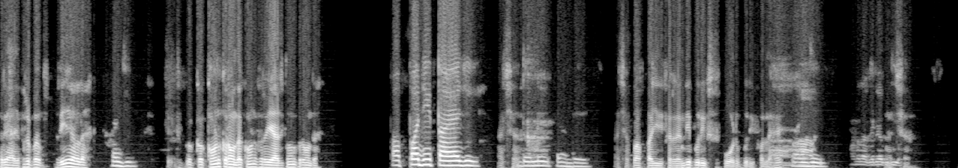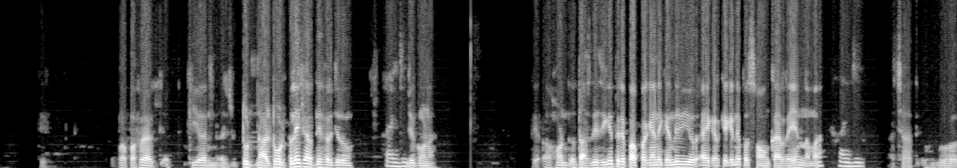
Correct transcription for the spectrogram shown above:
ਰਿਆਜ਼ ਫਿਰ ਬ- ਵਧੀਆ ਚੱਲਦਾ ਹਾਂਜੀ। ਕ- ਕ- ਕੌਣ ਕਰਾਉਂਦਾ ਕੌਣ ਫਿਰ ਰਿਆਜ਼ ਕੌਣ ਕਰਾਉਂਦਾ ਪਾਪਾ ਜੀ ਤਾਇਆ ਜੀ। ਅੱਛਾ। ਦੋਨੇ ਹੀ ਕਰਾਉਂਦੇ ਆ। ਅੱਛਾ ਪਾਪਾ ਜੀ ਫਿਰ ਰਹਿੰਦੀ ਪੂਰੀ ਸਪੋਰਟ ਪੂਰੀ ਫੁੱਲ ਹੈ। ਹਾਂਜੀ। ਅੱਛਾ। ਤੇ ਪਾਪਾ ਫਿਰ ਕੀ ਆ, ਨਾਲ ਢੋਲ ਪਲੇ ਕਰਦੇ ਫਿਰ ਜਦੋਂ? ਹਾਂਜੀ। ਜੇ ਗਾਉਣਾ। ਤੇ ਹੁਣ ਉਹ ਦੱਸਦੇ ਸੀਗੇ ਤੇਰੇ ਪਾਪਾ ਕਹਿੰਦੇ ਕਹਿੰਦੇ ਵੀ ਐ ਕਰਕੇ ਕਹਿੰਦੇ ਆਪਾਂ Song ਕਰ ਰਹੇ ਹਾਂ ਨਵਾਂ। ਹਾਂਜੀ। ਅੱਛਾ ਤੇ ਉਹ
